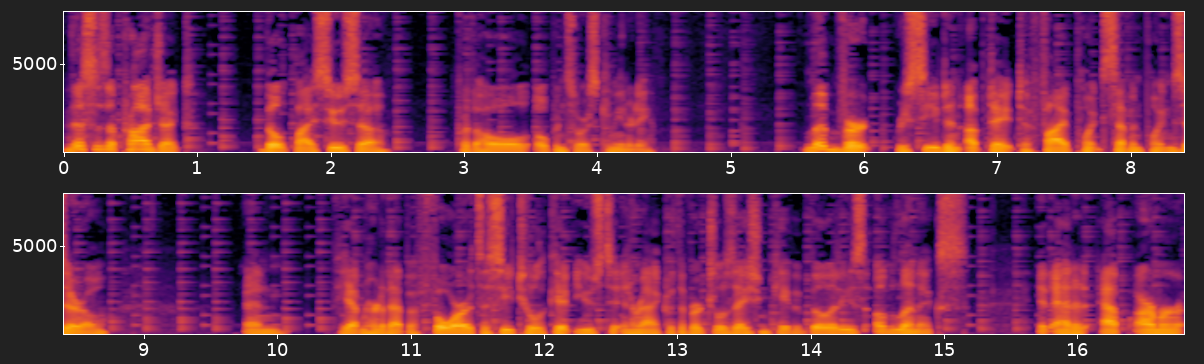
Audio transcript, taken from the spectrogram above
This is a project built by SUSE for the whole open source community. libvirt received an update to 5.7.0, and if you haven't heard of that before, it's a C toolkit used to interact with the virtualization capabilities of Linux. It added AppArmor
